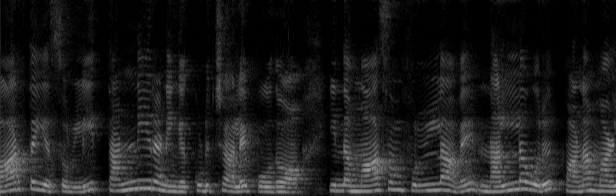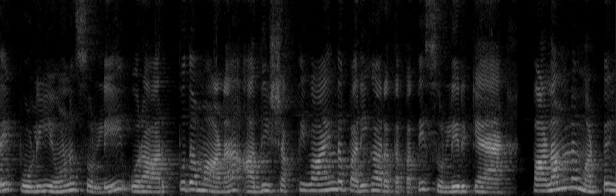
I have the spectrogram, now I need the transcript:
வார்த்தையை சொல்லி தண்ணீரை நீங்கள் குடித்தாலே போதும். இந்த மாதம் ஃபுல்லாகவே நல்ல ஒரு பணமழை பொழியும்னு சொல்லி ஒரு அற்புதமான அதிசக்தி வாய்ந்த பரிகாரத்தை பற்றி சொல்லியிருக்கேன். பணம்னு மட்டும்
